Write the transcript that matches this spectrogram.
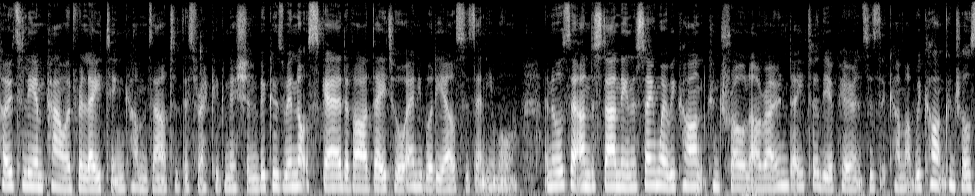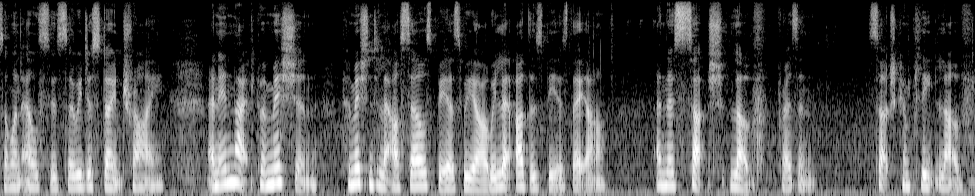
totally empowered relating comes out of this recognition because we're not scared of our data or anybody else's anymore. And also understanding in the same way we can't control our own data, the appearances that come up, we can't control someone else's, so we just don't try. And in that permission, permission to let ourselves be as we are, we let others be as they are. And there's such love present, such complete love.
